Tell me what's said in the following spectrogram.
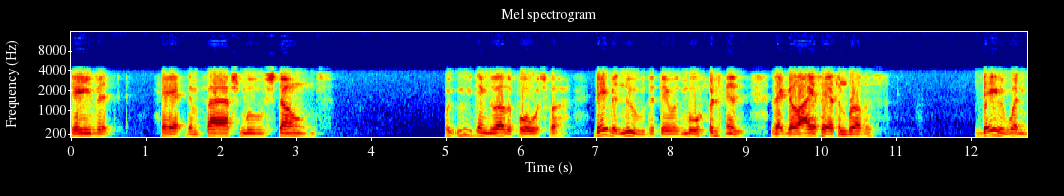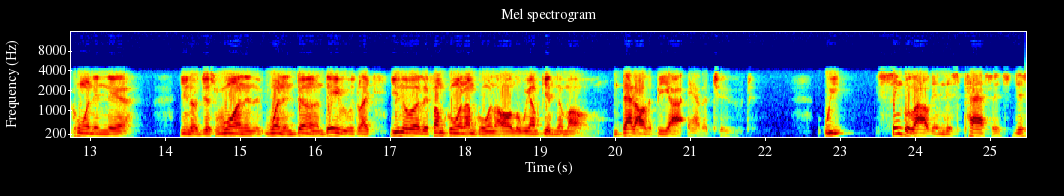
David had them five smooth stones. What do you think the other four was for? David knew that there was more than that Goliath had some brothers. David wasn't going in there, you know, just one and one and done. David was like, you know what, if I'm going, I'm going all the way. I'm getting them all. That ought to be our attitude. We single out in this passage, this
